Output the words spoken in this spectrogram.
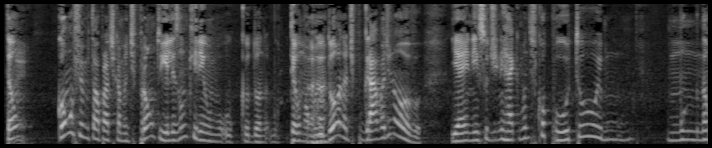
Então, É. como o filme estava praticamente pronto e eles não queriam o, o ter o nome do Donner, tipo, grava de novo. E aí nisso o Gene Hackman ficou puto e não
